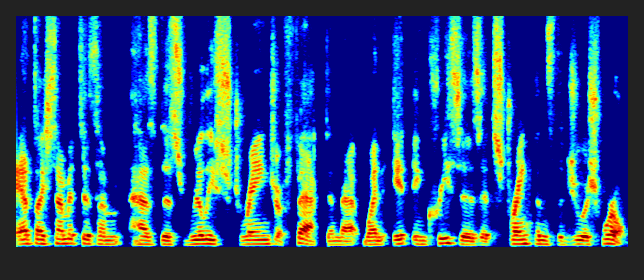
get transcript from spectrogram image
Anti Semitism has this really strange effect in that when it increases, it strengthens the Jewish world.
